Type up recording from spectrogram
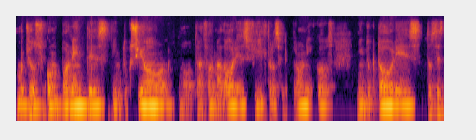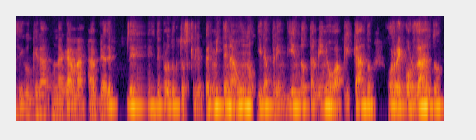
muchos componentes de inducción transformadores, filtros electrónicos, inductores. Entonces te digo que era una gama amplia de, de, productos que le permiten a uno ir aprendiendo también o aplicando o recordando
